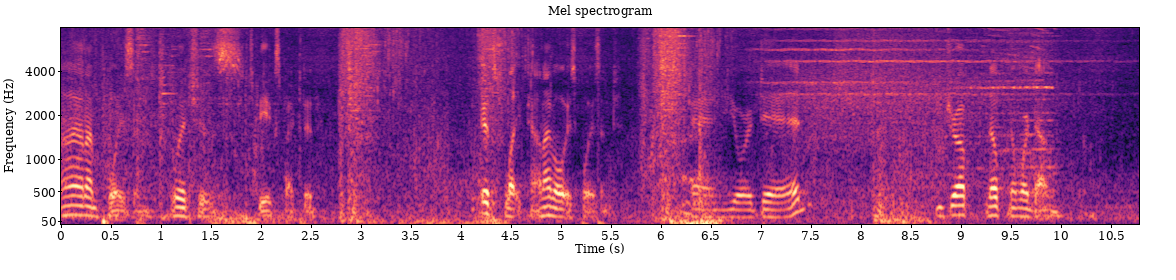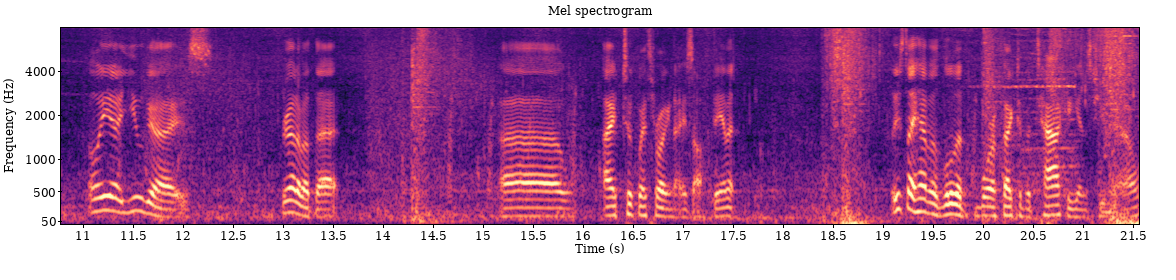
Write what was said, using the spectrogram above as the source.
And I'm poisoned, which is to be expected. It's Blighttown. I'm always poisoned. And you're dead. You drop... Nope, no more down. Oh yeah, you guys. Forgot about that. Uh, I took my throwing knives off, damn it. At least I have a little bit more effective attack against you now.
